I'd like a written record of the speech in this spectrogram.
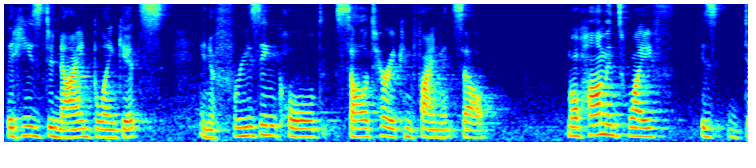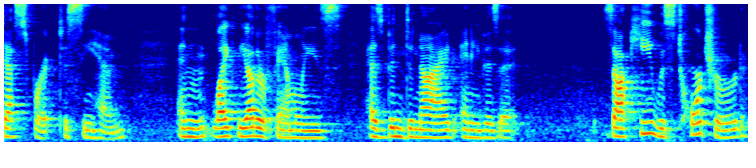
that he's denied blankets in a freezing cold solitary confinement cell. Mohammed's wife is desperate to see him and, like the other families, has been denied any visit. Zaki was tortured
